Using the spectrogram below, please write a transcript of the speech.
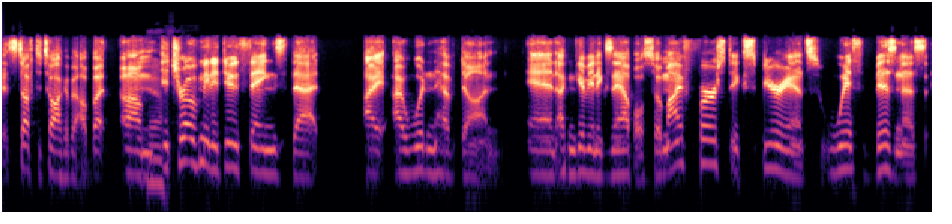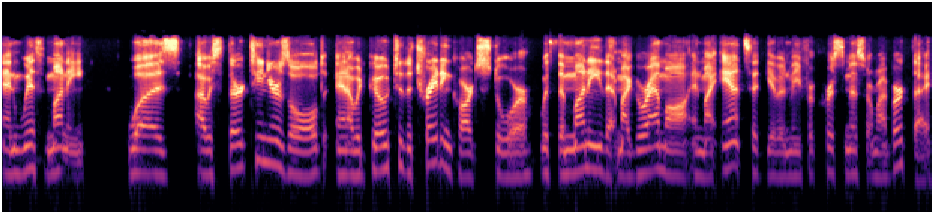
it's tough to talk about, but um, Yeah. it drove me to do things that I, I wouldn't have done. And I can give you an example. So, my first experience with business and with money was I was 13 years old and I would go to the trading card store with the money that my grandma and my aunts had given me for Christmas or my birthday.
